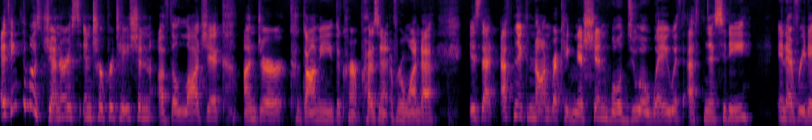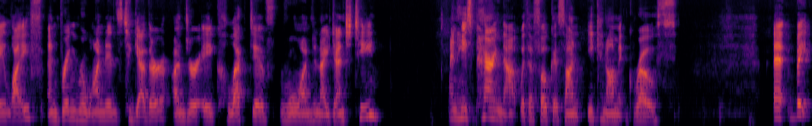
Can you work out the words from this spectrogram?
I think the most generous interpretation of the logic under Kagame, the current president of Rwanda, is that ethnic non recognition will do away with ethnicity in everyday life and bring Rwandans together under a collective Rwandan identity. And he's pairing that with a focus on economic growth. Uh, but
